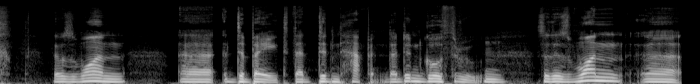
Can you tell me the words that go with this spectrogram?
there was one uh, debate that didn't happen, that didn't go through. Mm. So there's one uh,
